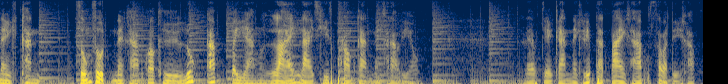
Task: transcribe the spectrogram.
ในขั้นสูงสุดนะครับก็คือลุกอัพไปยังหลายหลายชีสพร้อมกันในคราวเดียว แล้วเจอกันในคลิปถัดไปครับ สวัสดีครับ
